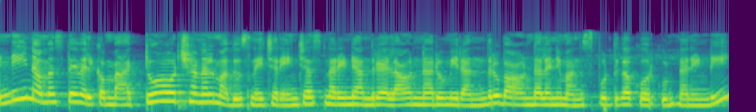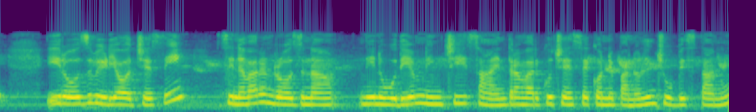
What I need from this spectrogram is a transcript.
అండి namaste. Welcome back to our channel Madhu's nature ఏం చేస్తున్నారండి? అందరూ ఎలా ఉన్నారు? మీరందరూ బాగుండాలని మనస్ఫూర్తిగా కోరుకుంటున్నానండి. ఈరోజు వీడియో వచ్చేసి శనివారం రోజున నేను ఉదయం నుంచి సాయంత్రం వరకు చేసే కొన్ని పనులను చూపిస్తాను.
